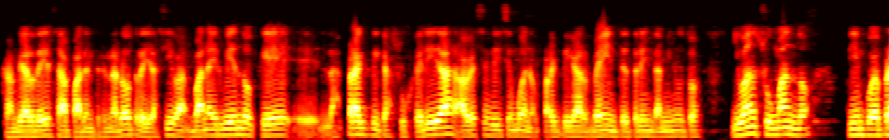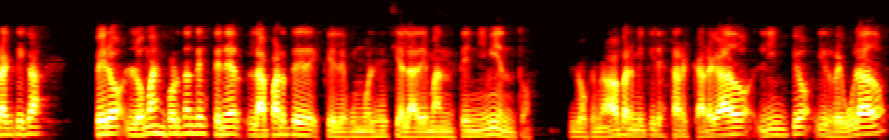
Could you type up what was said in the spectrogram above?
cambiar de esa para entrenar otra y así van, a ir viendo que eh, las prácticas sugeridas a veces dicen, bueno, practicar 20, 30 minutos y van sumando tiempo de práctica, pero lo más importante es tener la parte que, como les decía, la de mantenimiento, lo que me va a permitir estar cargado, limpio y regulado.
